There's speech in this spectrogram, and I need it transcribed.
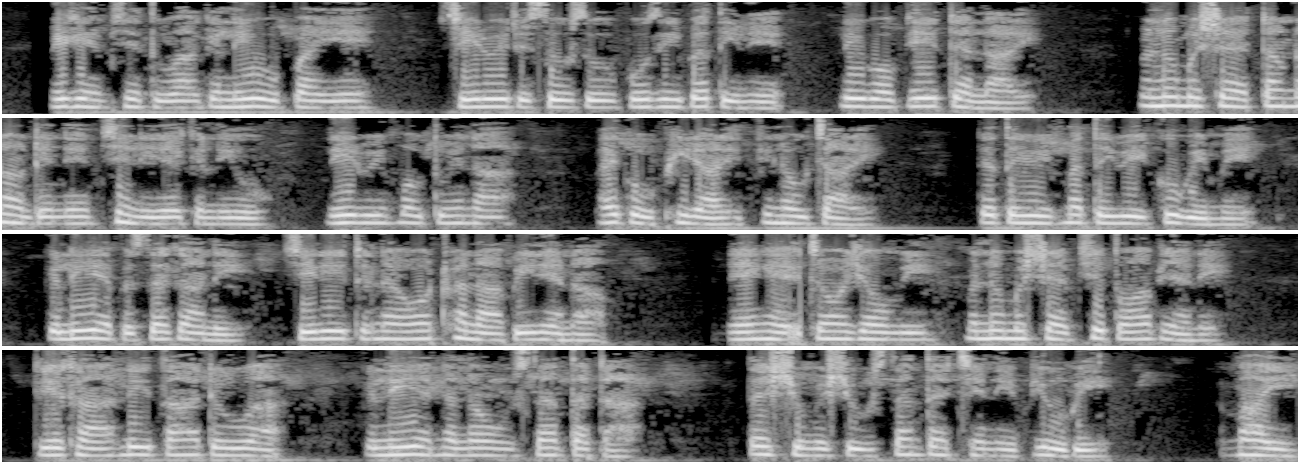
။မိခင်ဖြစ်သူကကလေးကိုပန့်ရင်ရေတွေတဆူဆူပူစီဘက်တီနဲ့လှေပေါ်ပြေးတက်လာတယ်။မလုံးမရှက်တောင်းတောင်းတင်းတင်းဖြစ်နေတဲ့ကလေးကိုလေတွေမှုတ်သွင်းတာဘိုက်ကိုဖိတာတွေပြုလုပ်ကြတယ်။တက်သေးမှတ်သေးကုပေမဲ့ကလေးရဲ့ပါဇက်ကနေရေဒီတနက်ရောထွက်လာပြီးတဲ့နောက်ငယ်ငယ်အကြောယုံပြီးမလုံမရှက်ဖြစ်သွားပြန်တယ်။ဒီအခါလှေသားတူက ကလေးရဲ့နှလုံးကိုစမ်းသက်တာအသက်ရှူမရှူစမ်းသက်ခြင်းတွေပြုပြီးအမကြီး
